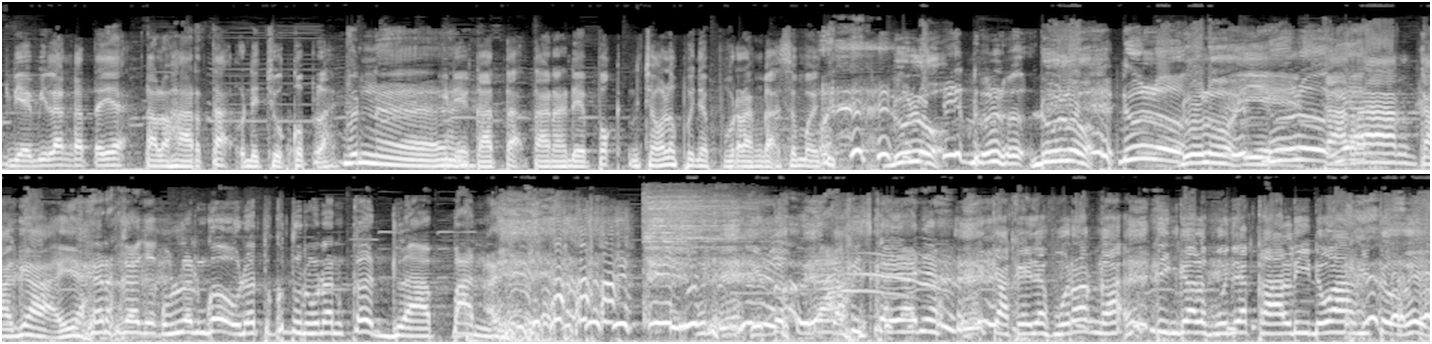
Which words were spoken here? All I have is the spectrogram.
dia bilang katanya kalau harta udah cukup lah. Bener. Dia kata tanah Depok insya Allah punya pura nggak semua itu. Dulu. Dulu. Dulu. Dulu. Dulu iya. Dulu ya. sekarang kagak ya Sekarang kagak. Kebetulan gue udah tuh keturunan ke 8 Itu udah habis kayaknya. Kakeknya pura nggak? Tinggal punya kali doang gitu eh.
